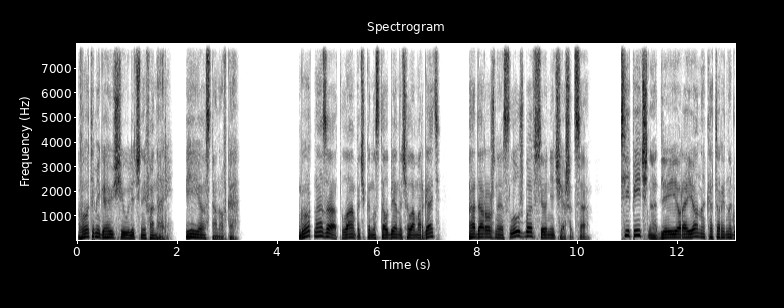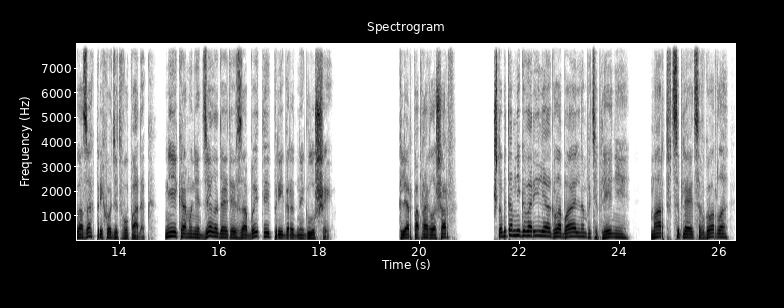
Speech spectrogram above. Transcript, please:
Вот и мигающий уличный фонарь. Ее остановка. Год назад лампочка на столбе начала моргать, а дорожная служба все не чешется. Типично для ее района, который на глазах приходит в упадок. Никому нет дела до этой забытой пригородной глуши. Клер поправила шарф. Чтобы там не говорили о глобальном потеплении, Март вцепляется в горло —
